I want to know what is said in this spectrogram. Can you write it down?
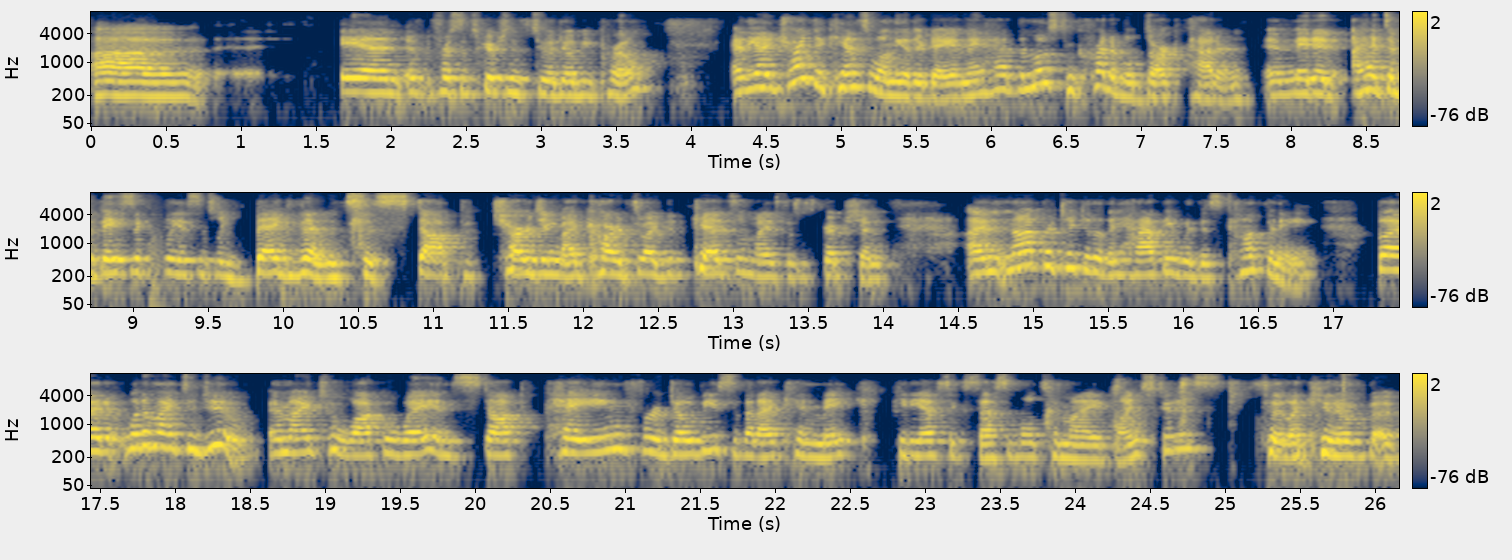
Uh, and for subscriptions to Adobe Pro. And I tried to cancel one the other day and they had the most incredible dark pattern and made it, I had to basically essentially beg them to stop charging my card so I could cancel my subscription. I'm not particularly happy with this company, but what am I to do? Am I to walk away and stop paying for Adobe so that I can make PDFs accessible to my blind students to like, you know,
